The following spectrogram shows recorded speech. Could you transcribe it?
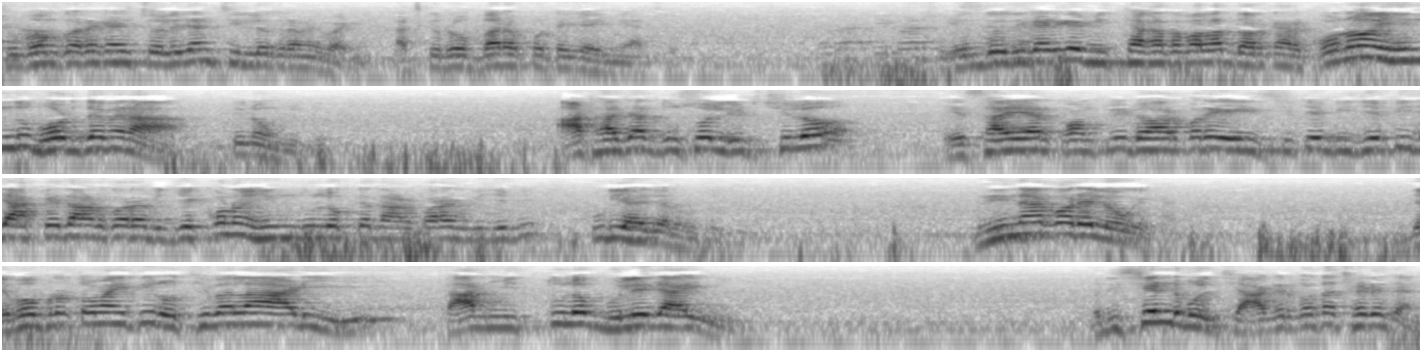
শুভঙ্করের কাছে চলে যান চিল্লগ্রামে বাড়ি। আজকে রোববারও কোর্টে যায়নি আছে হিন্দু অধিকারীকে মিথ্যা কথা বলার দরকার। কোনো হিন্দু ভোট দেবে না তৃণমূলকে। আট হাজার দুশো লিড ছিল এসআইআর কমপ্লিট হওয়ার পরে এই সিটে বিজেপি যাকে দাঁড় করাবে যে কোনো হিন্দু লোককে দাঁড় করাবে বিজেপি কুড়ি হাজার ভোটে। ঘৃণা করে লোক এখানে। দেবব্রত মাইতি রথিবেলা আড়ি, তার মৃত্যু লোক ভুলে যায়নি। রিসেন্ট বলছে, আগের কথা ছেড়ে দেন।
